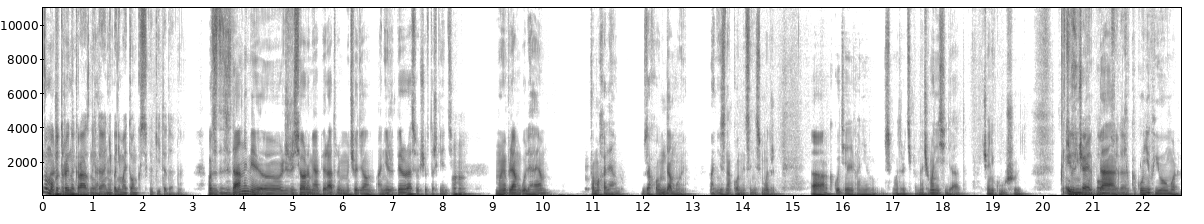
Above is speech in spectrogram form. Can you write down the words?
Ну, могут рынок разный, да, Да, не да. понимать тонкости какие-то, да. Вот с, с данными э, режиссерами, операторами мы что делаем? Они же первый раз вообще в Ташкенте. Мгм. Мы прям гуляем по махалям, заходим домой. Они знакомятся, они смотрят, а, какой телек они смотрят, типа, на чем они сидят, что они кушают. какие них- Изучают да, полностью, да? как- какой у них юмор.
